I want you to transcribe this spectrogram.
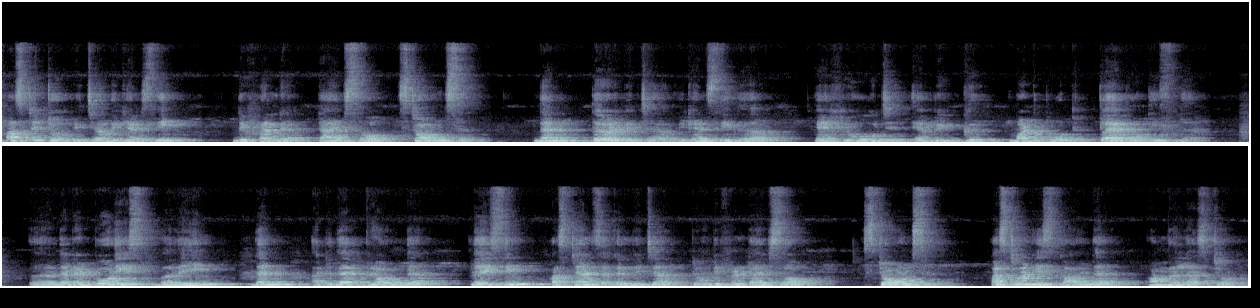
first two picture, we can see different types of stones. Then third picture, we can see the a huge, a big mud pot, clay pot is there. Uh, the dead bodies burying. Then at that ground, placing first and second picture two different types of stones. First one is called umbrella stone.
